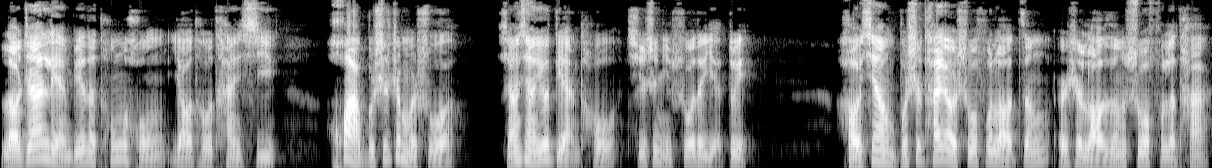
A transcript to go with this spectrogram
老詹脸憋得通红，摇头叹息，话不是这么说。想想又点头。其实你说的也对，好像不是他要说服老曾，而是老曾说服了他。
